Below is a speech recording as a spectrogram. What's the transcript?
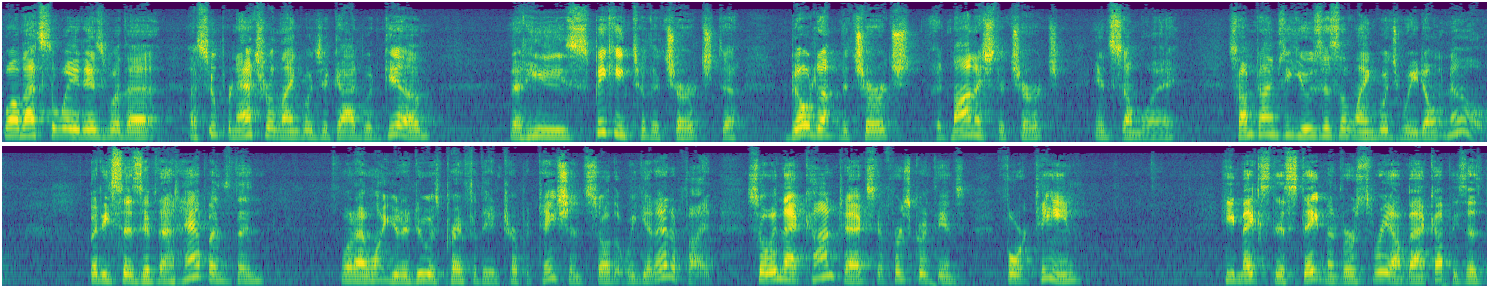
Well, that's the way it is with a, a supernatural language that God would give, that He's speaking to the church to build up the church, admonish the church in some way. Sometimes He uses a language we don't know. But he says, if that happens, then what I want you to do is pray for the interpretation so that we get edified. So, in that context, of 1 Corinthians 14, he makes this statement, verse 3, I'll back up. He says,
